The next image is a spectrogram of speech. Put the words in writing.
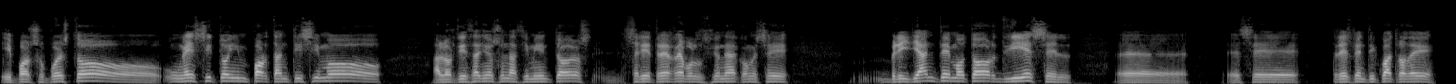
y por supuesto un éxito importantísimo a los 10 años de su nacimiento, Serie 3 revoluciona con ese brillante motor diésel, eh, ese 324D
